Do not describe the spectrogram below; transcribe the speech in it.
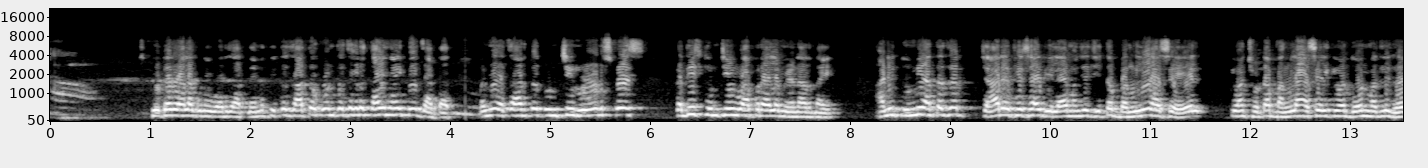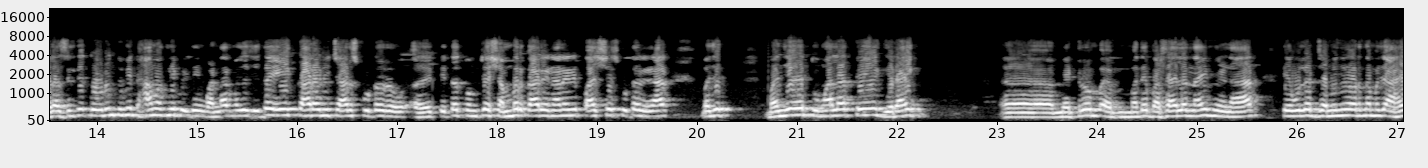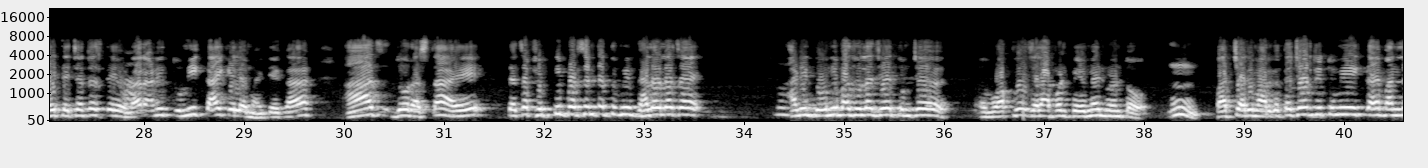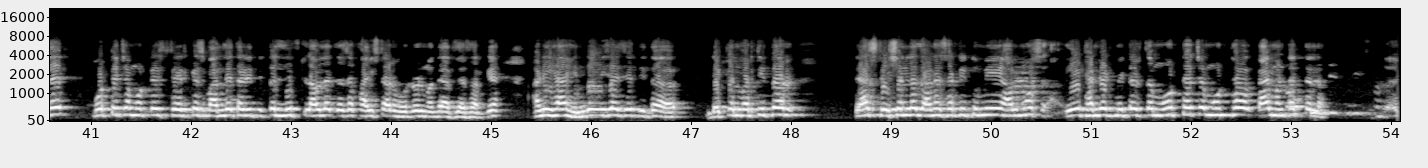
स्कूटरवाला कोणी वर जात नाही. मग तिथं जातं कोण? त्याच्याकडे काही नाही तेच जातात. म्हणजे याचा अर्थ तुमची रोड स्पेस कधीच तुमची वापरायला मिळणार नाही. आणि तुम्ही आता जर चार एफ एस आय दिलाय म्हणजे जिथं बंगली असेल किंवा छोटा बंगला असेल किंवा दोन मजली घर असेल ते तोडून तुम्ही दहा मजली बिल्डिंग बांधणार म्हणजे जिथं एक कार आणि चार स्कूटर तिथं तुमच्या शंभर कार येणार आणि पाचशे स्कूटर येणार. म्हणजे म्हणजे तुम्हाला ते गिराईक मेट्रो मध्ये बसायला नाही मिळणार. ते उलट जमिनीवरनं म्हणजे आहे त्याच्यातच ते होणार. आणि तुम्ही काय केलं माहितीये का? आज जो रस्ता आहे त्याचा फिफ्टी पर्सेंट तर तुम्ही घालवलाच आहे. आणि दोन्ही बाजूला जे तुमचे वॉकवे ज्याला आपण पेमेंट म्हणतो हम्म, पाचचारी मार्ग त्याच्यावरती तुम्ही काय बांधलेत मोठेच्या मोठे स्टेअरकेस बांधलेत आणि तिथं लिफ्ट लावलेत जसं फाईव्ह स्टार हॉटेलमध्ये असल्यासारखे आणि ह्या हिंदवीच्या जे तिथं डेक्कन वरती तर त्या स्टेशनला जाण्यासाठी तुम्ही ऑलमोस्ट एट हंड्रेड मीटरचं मोठ्याच्या मोठं काय म्हणतात त्याला?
